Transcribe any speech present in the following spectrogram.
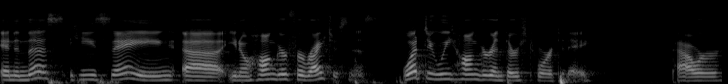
and in this, he's saying, uh, you know, hunger for righteousness. What do we hunger and thirst for today? Power,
